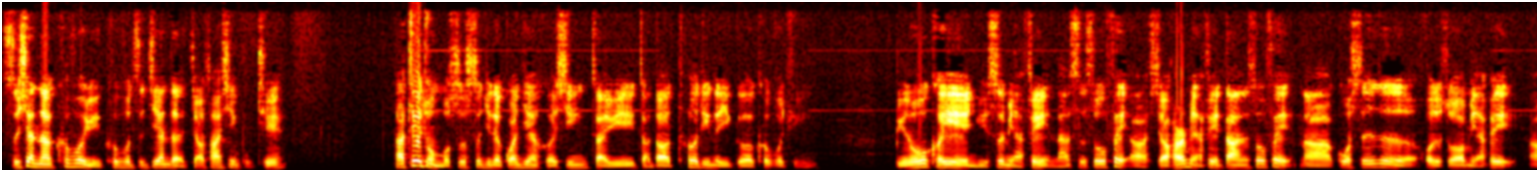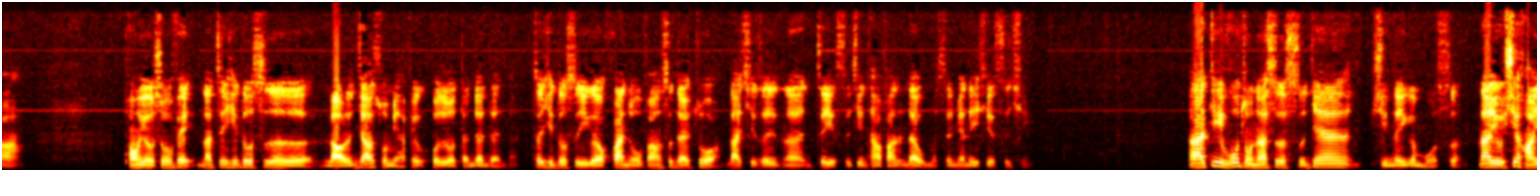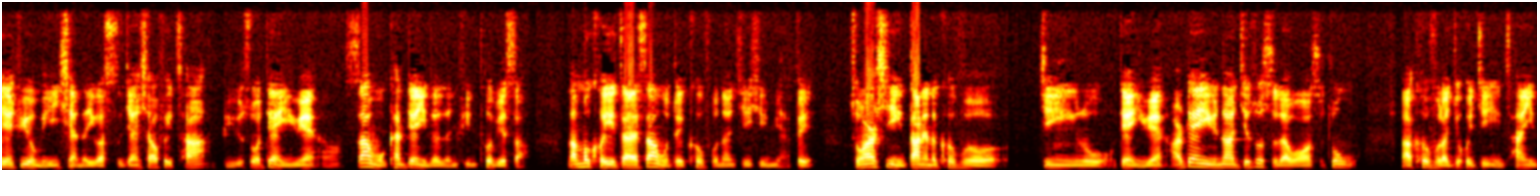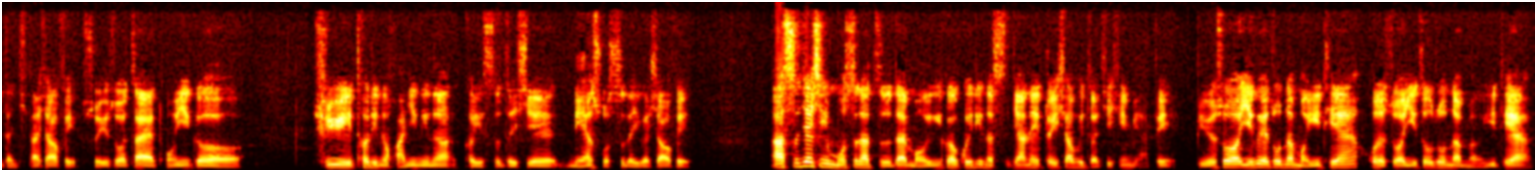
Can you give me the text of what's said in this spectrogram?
实现呢客户与客户之间的交叉性补贴。那这种模式设计的关键核心在于找到特定的一个客户群，比如可以女士免费，男士收费啊，小孩免费，大人收费，那过生日或者说免费啊。朋友收费，那这些都是老人家属免费，或者说等等等等，这些都是一个换种方式在做。那其实呢，这也是经常发生在我们身边的一些事情。那第五种呢是时间型的一个模式。那有些行业具有明显的一个时间消费差，比如说电影院啊，上午看电影的人群特别少，那么可以在上午对客户呢进行免费，从而吸引大量的客户进入电影院。而电影呢结束时呢往往是中午。那客户呢就会进行餐饮等其他消费，所以说在同一个区域特定的环境里呢，可以是这些连锁式的一个消费。啊，时间型模式呢，只在某一个规定的时间内对消费者进行免费，比如说一个月中的某一天，或者说一周中的某一天，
